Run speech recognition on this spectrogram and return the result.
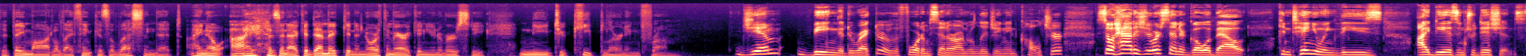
that they modeled, I think, is a lesson that I know I, as an academic in a North American university, need to keep learning from. Jim, being the director of the Fordham Center on Religion and Culture, so how does your center go about continuing these ideas and traditions?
